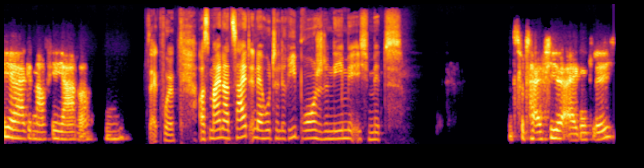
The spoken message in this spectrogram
Ja, genau, vier Jahre. Mhm. Sehr cool. Aus meiner Zeit in der Hotelleriebranche nehme ich mit. Total viel eigentlich.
